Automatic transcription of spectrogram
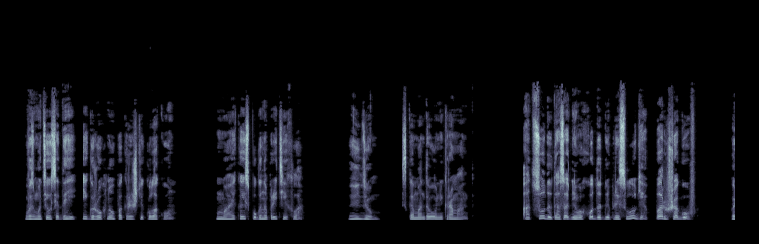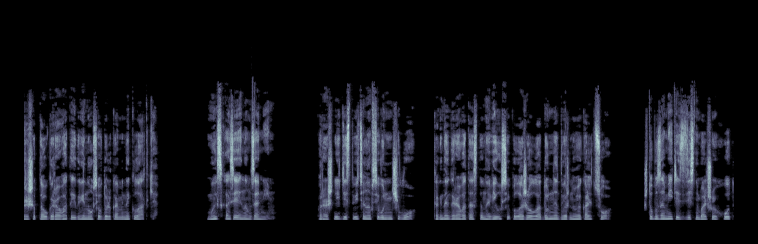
Возмутился Дэй и грохнул по крышке кулаком. Майка испуганно притихла. «Идем», – скомандовал некромант. «Отсюда до заднего хода для прислуги пару шагов», – прошептал Горовато и двинулся вдоль каменной кладки. Мы с хозяином за ним. Прошли действительно всего ничего, когда Горовато остановился и положил ладонь на дверное кольцо. Чтобы заметить здесь небольшой ход,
